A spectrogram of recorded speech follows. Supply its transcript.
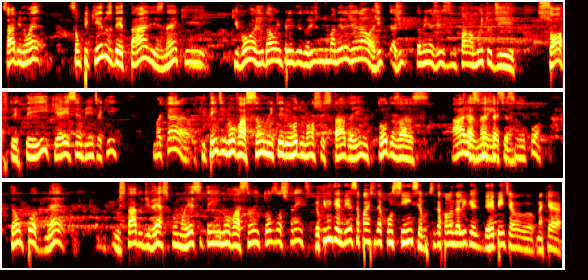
Sabe, não é são pequenos detalhes, né, que que vão ajudar o empreendedorismo de maneira geral. A gente, a gente também às vezes fala muito de software, TI, que é esse ambiente aqui, mas cara, o que tem de inovação no interior do nosso estado aí, em todas as áreas, As né, frentes, Fete? é. Assim, pô, então, pô, né, um estado diverso como esse tem inovação em todas as frentes. Eu queria entender essa parte da consciência, porque você está falando ali que, de repente, é como é que é,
